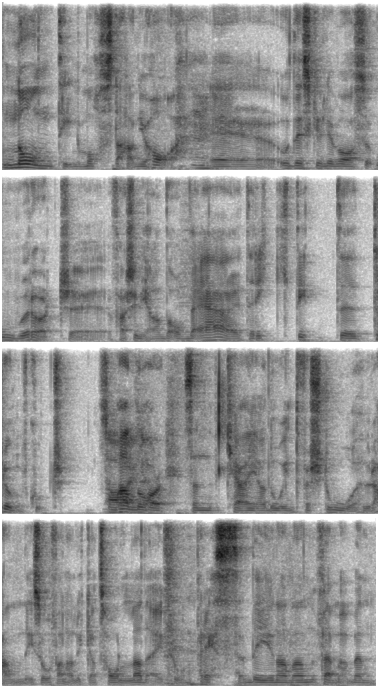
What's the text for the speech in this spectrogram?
någonting måste han ju ha. Mm. Eh, och det skulle vara så oerhört eh, fascinerande om det är ett riktigt eh, trumfkort. Som Ja, han då har. Sen kan jag då inte förstå hur han i så fall har lyckats hålla det ifrån pressen. Det är ju en annan femma. Men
